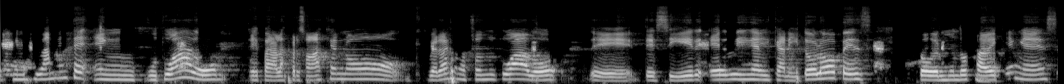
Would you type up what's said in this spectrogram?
Definitivamente en Utuado, eh, para las personas que no, ¿verdad? Que no son de Utuado, eh, decir Edwin el Canito López todo el mundo sabe quién es.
